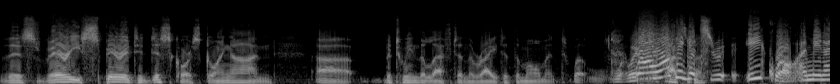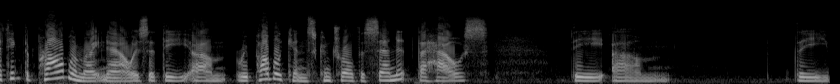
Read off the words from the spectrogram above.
this very spirited discourse going on uh, between the left and the right at the moment. What, what, Well, I don't think thoughts it's re- equal. I mean, I think the problem right now is that the um, Republicans control the Senate, the House, the um, the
